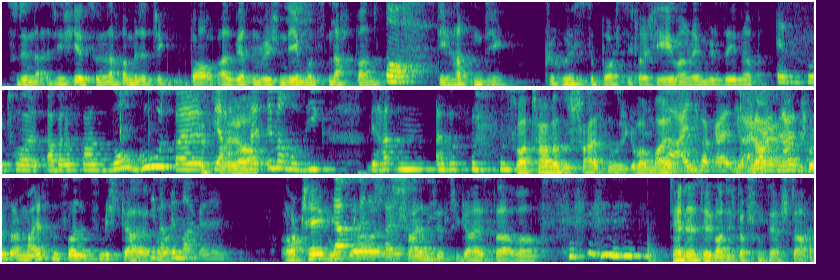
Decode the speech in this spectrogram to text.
zu den, hier, zu den Nachbarn mit der dicken, boah, also wir hatten wirklich neben uns Nachbarn, Oh, die hatten die größte Box, die ich glaube ich je in meinem Leben gesehen habe. es ist so toll. Aber das war so gut, weil Es wir war, hatten ja. halt immer Musik. Wir hatten, also es, Es war teilweise Scheißmusik, aber meistens. die war geil, die war nein, geil. nein, ich wollte sagen, meistens war sie ziemlich geil. sie war immer geil. okay, Es gut, da Scheißmusik. scheiden sich jetzt die Geister, aber tendenziell war die doch schon sehr stark.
